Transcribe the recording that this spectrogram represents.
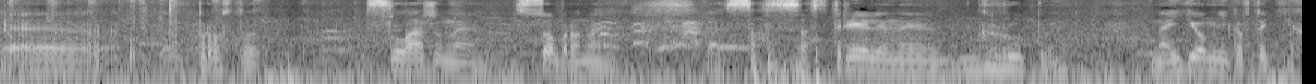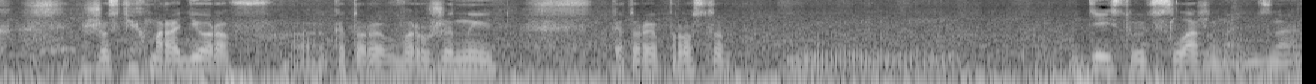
Э, просто слаженные, собранные, э, со состреленные группы наемников таких, жестких мародеров, э, которые вооружены, которые просто действуют слаженно, не знаю,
